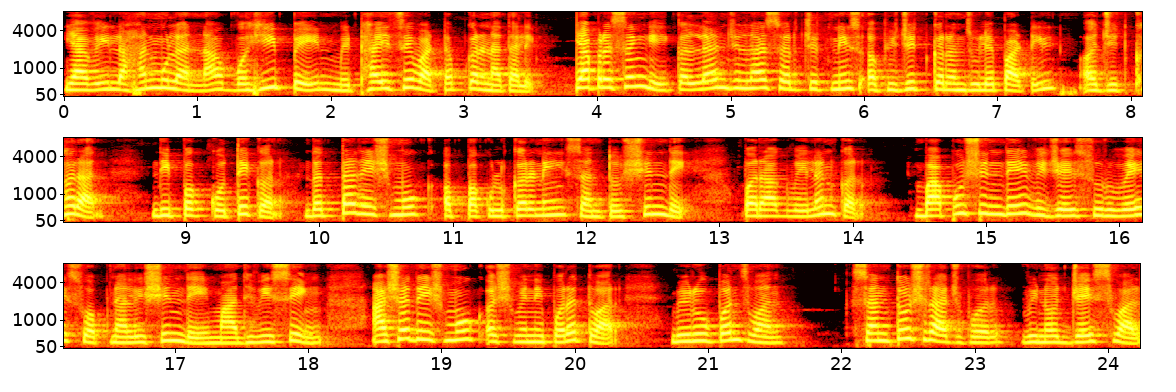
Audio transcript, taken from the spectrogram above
यावेळी लहान मुलांना वही पेन मिठाईचे वाटप करण्यात आले. या प्रसंगी कल्याण जिल्हा सरचिटणीस अभिजित करंजुले पाटील अजित खरात दीपक कोतेकर दत्ता देशमुख अप्पा कुलकर्णी संतोष शिंदे पराग वेलणकर बापू शिंदे विजय सुर्वे स्वप्नाली शिंदे माधवी सिंग आशा देशमुख अश्विनी परतवार बिरू पंचवन संतोष राजभर विनोद जयस्वाल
